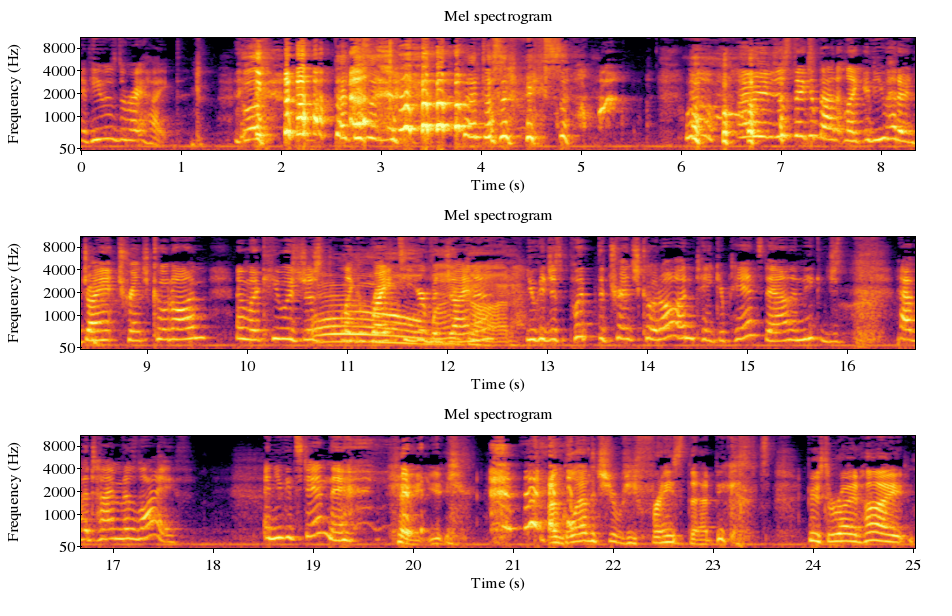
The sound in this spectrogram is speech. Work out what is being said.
If he was the right height. that doesn't. That doesn't make sense. I mean, just think about it. Like, if you had a giant trench coat on, and like he was just like right to your Oh, vagina, God. you could just put the trench coat on, take your pants down, and he could just have the time of his life, and you could stand there. Okay, you, I'm glad that you rephrased that because if it's the right height.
